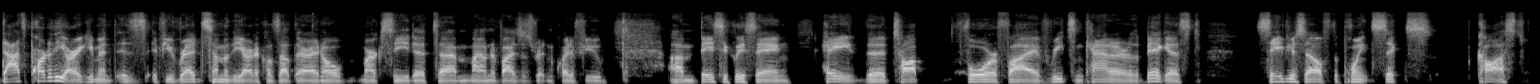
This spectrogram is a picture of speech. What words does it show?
that's part of the argument. Is if you've read some of the articles out there, I know Mark Seed at um, my own advisor's written quite a few, um, basically saying, "Hey, the top four or five REITs in Canada are the biggest. Save yourself the 0.6 cost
